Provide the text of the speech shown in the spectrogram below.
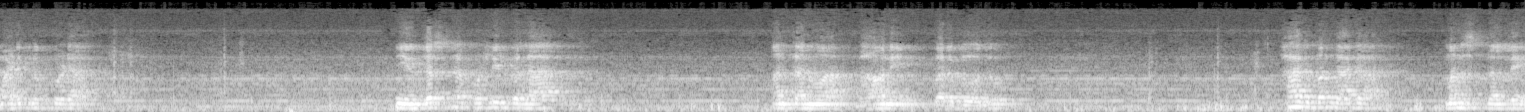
ಮಾಡಿದ್ರು ಕೂಡ ನೀನು ದರ್ಶನ ಕೊಡ್ಲಿಲ್ವಲ್ಲ ಅಂತನ್ನುವ ಭಾವನೆ ಬರಬಹುದು. ಹಾಗೆ ಬಂದಾಗ ಮನಸ್ಸಿನಲ್ಲೇ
